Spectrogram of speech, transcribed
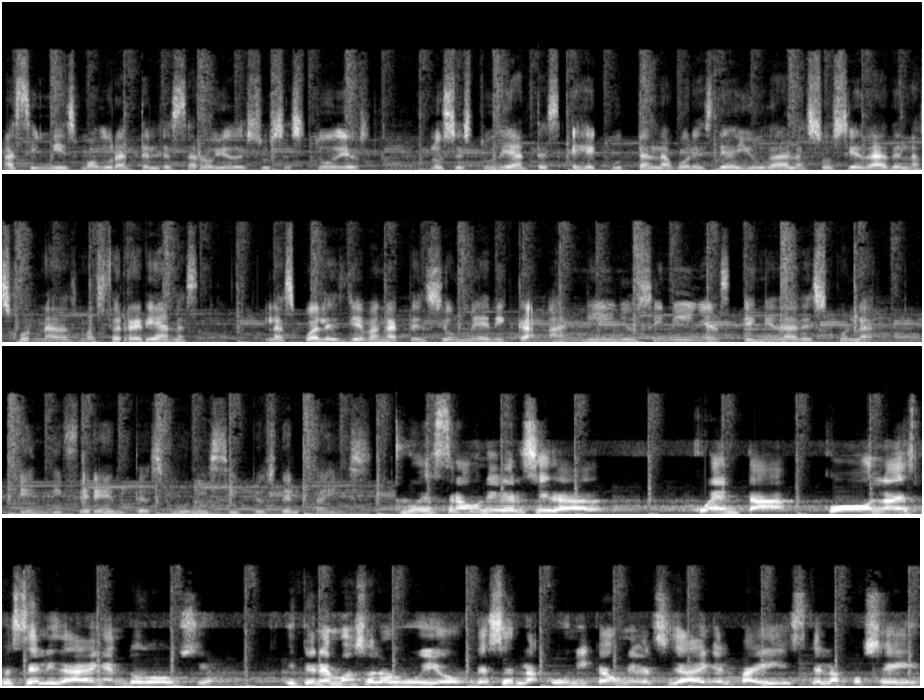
Asimismo, durante el desarrollo de sus estudios, los estudiantes ejecutan labores de ayuda a la sociedad en las jornadas más ferrerianas, las cuales llevan atención médica a niños y niñas en edad escolar en diferentes municipios del país. Nuestra universidad cuenta con la especialidad en endodoncia y tenemos el orgullo de ser la única universidad en el país que la posee.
